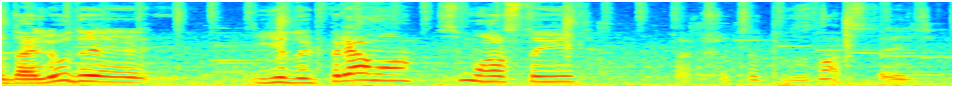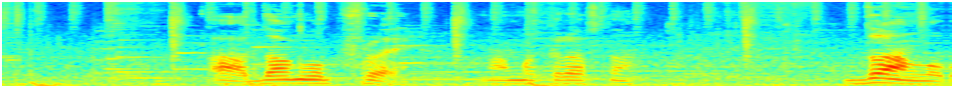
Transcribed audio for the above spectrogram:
куди люди їдуть прямо, смуга стоїть. Так, що це тут знак стоїть? А, Dunlop Frey. Нам якраз на Dunlop.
